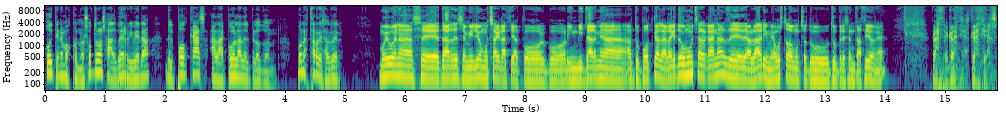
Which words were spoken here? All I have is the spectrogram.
Hoy tenemos con nosotros a Albert Rivera del podcast A la cola del pelotón. Buenas tardes, Albert. Muy buenas eh, tardes, Emilio. Muchas gracias por, invitarme a, tu podcast. La verdad que tengo muchas ganas de, hablar y me ha gustado mucho tu, tu presentación. ¿eh? Gracias, gracias, gracias.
